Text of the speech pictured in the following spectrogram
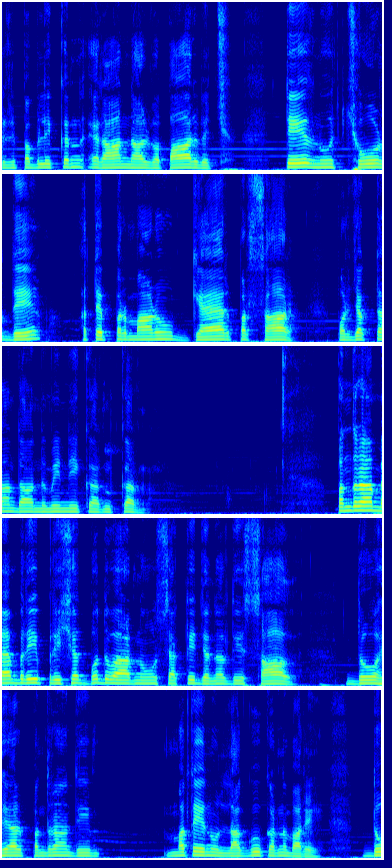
ਰਿਪਬਲਿਕਨ ਈਰਾਨ ਨਾਲ ਵਪਾਰ ਵਿੱਚ ਤੇਲ ਨੂੰ ਛੋੜ ਦੇਣ ਅਤੇ ਪਰਮਾਣੂ ਗੈਰ ਪ੍ਰਸਾਰ ਪ੍ਰੋਜੈਕਟਾਂ ਦਾ ਨਵੀਨੀਕਰਨ ਕਰਨ। 15 ਮੈਂਬਰੀ ਪ੍ਰੀਸ਼ਦ ਬੁੱਧਵਾਰ ਨੂੰ ਸੈਕਟਰੀ ਜਨਰਲ ਦੀ ਸਾਲ 2015 ਦੀ ਮਤੇ ਨੂੰ ਲਾਗੂ ਕਰਨ ਬਾਰੇ 2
